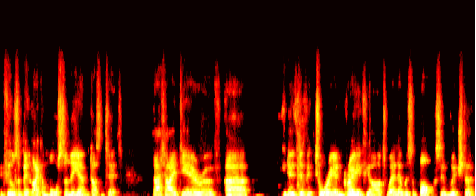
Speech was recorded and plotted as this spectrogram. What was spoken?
it feels a bit like a mausoleum, doesn't it? That idea of, uh, you know, the Victorian graveyards where there was a box in which the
